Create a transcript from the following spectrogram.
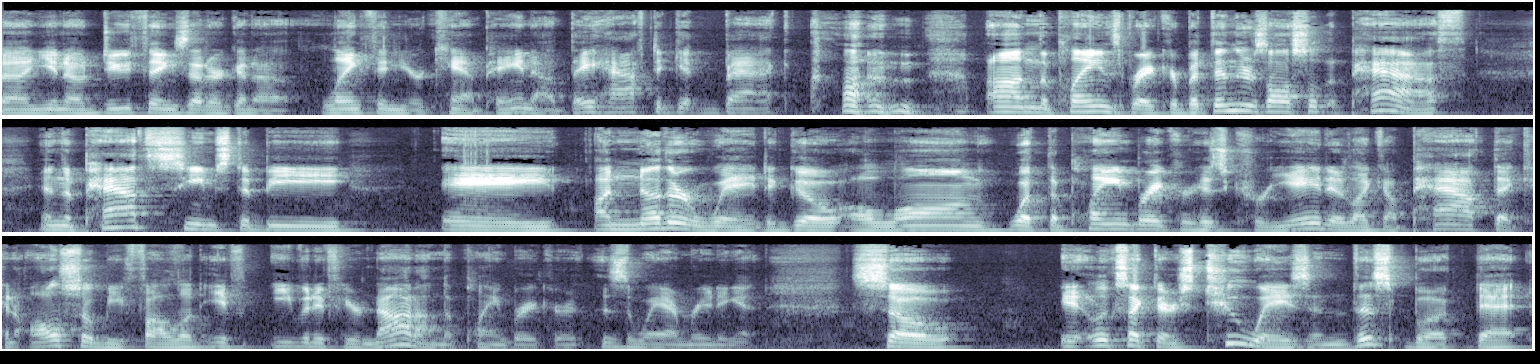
to you know do things that are to lengthen your campaign out. They have to get back on on the planesbreaker. But then there's also the path and the path seems to be a another way to go along what the plane breaker has created like a path that can also be followed if even if you're not on the plane breaker this is the way i'm reading it. So it looks like there's two ways in this book that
